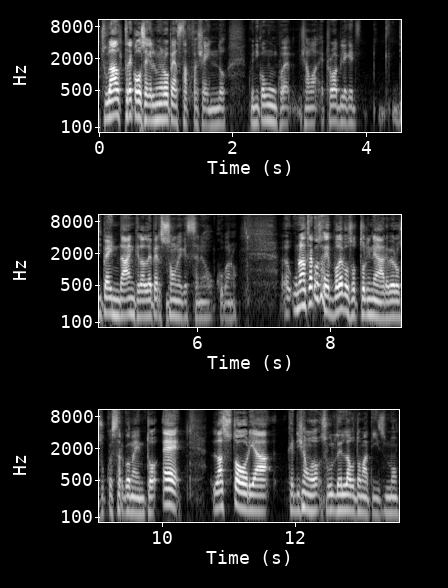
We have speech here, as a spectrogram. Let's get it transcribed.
su, altre cose che l'Unione Europea sta facendo. Quindi comunque diciamo, è probabile che dipenda anche dalle persone che se ne occupano. Uh, un'altra cosa che volevo sottolineare però su questo argomento è la storia che diciamo sul, dell'automatismo.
